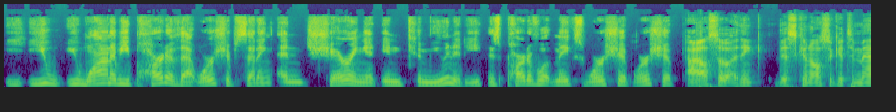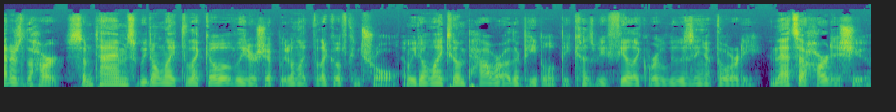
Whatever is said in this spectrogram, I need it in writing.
you you want to be part of that worship setting and sharing it in community is part of what makes worship worship. I also i think this can also get to matters of the heart. Sometimes we don't like to let go of leadership we don't like to let go of control and we don't like to empower other people because we feel like we're losing authority. And that's a heart issue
